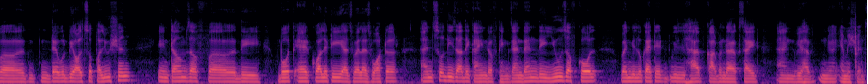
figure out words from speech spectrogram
uh, there would be also pollution in terms of uh, the both air quality as well as water and so these are the kind of things and then the use of coal when we look at it we will have carbon dioxide and we have emissions.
